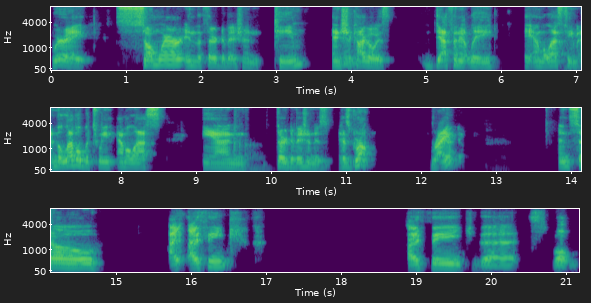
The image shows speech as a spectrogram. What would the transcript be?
we're a somewhere in the third division team, and Mhm. Chicago is definitely a MLS team, and the level between MLS and third division is has grown, right? And so, I I think I think that well,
